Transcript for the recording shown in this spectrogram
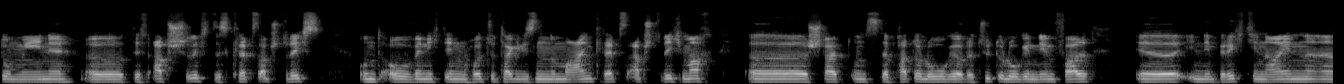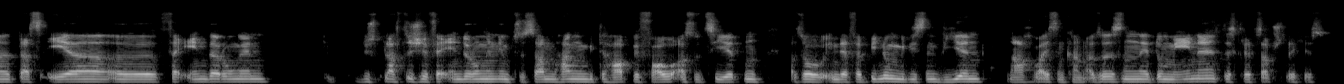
Domäne äh, des Abstrichs, des Krebsabstrichs. Und auch wenn ich den heutzutage diesen normalen Krebsabstrich mache, äh, schreibt uns der Pathologe oder Zytologe in dem Fall in den Bericht hinein, dass er Veränderungen, dysplastische Veränderungen im Zusammenhang mit der HPV-assoziierten, also in der Verbindung mit diesen Viren nachweisen kann. Also das ist eine Domäne des Krebsabstriches.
